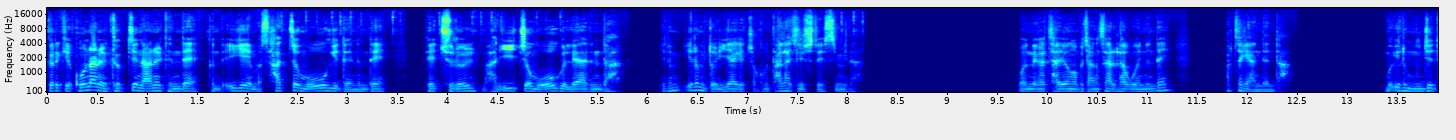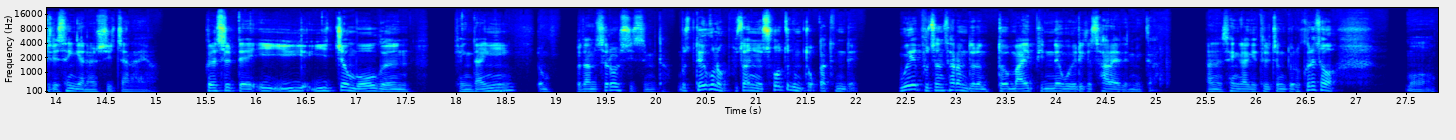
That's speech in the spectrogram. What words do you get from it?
그렇게 고난을 겪진 않을 텐데 근데 이게 뭐 4.5억이 되는데 대출을 한 2.5억을 내야 된다. 이러면, 이러면 또 이야기가 조금 달라질 수도 있습니다. 뭐 내가 자영업 장사를 하고 있는데 갑자기 안 된다. 뭐 이런 문제들이 생겨날 수 있잖아요. 그랬을 때 이 2.5억은 굉장히 좀 부담스러울 수 있습니다. 무슨 대구나 부산이 소득은 똑같은데 왜 부산 사람들은 더 많이 빚내고 이렇게 살아야 됩니까? 라는 생각이 들 정도로 그래서 뭐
